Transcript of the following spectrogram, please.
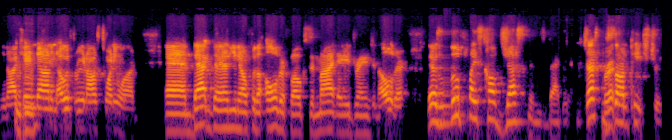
You know, I mm-hmm. came down in 03 when I was 21. And back then, you know, for the older folks in my age range and older, there was a little place called Justin's back then. Justin's right. on Peachtree.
